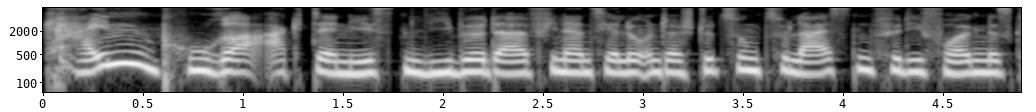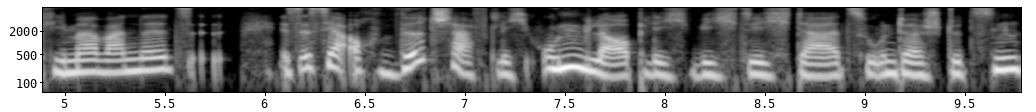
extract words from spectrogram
kein purer Akt der Nächstenliebe, da finanzielle Unterstützung zu leisten für die Folgen des Klimawandels. Es ist ja auch wirtschaftlich unglaublich wichtig, da zu unterstützen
